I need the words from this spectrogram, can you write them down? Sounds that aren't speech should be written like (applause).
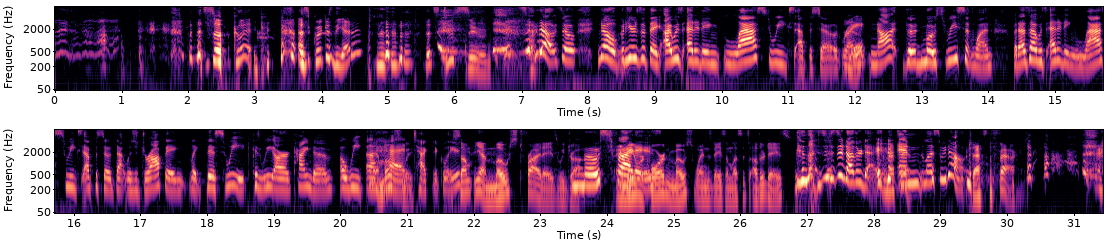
(laughs) But that's so quick. (laughs) As quick as the edit? (laughs) that's too soon. so no, so no, but here's the thing. I was editing last week's episode, right? Not the most recent one, but as I was editing last week's episode that was dropping like this week because we are kind of a week Yeah, ahead mostly. technically. Some yeah, most Fridays we drop. most And we record most Wednesdays unless it's other days. Unless it's another day. that's it. unless we don't. That's the fact.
